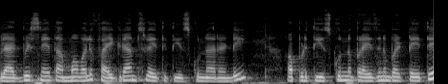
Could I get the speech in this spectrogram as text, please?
బ్లాక్ బీడ్స్ని అయితే అమ్మ వాళ్ళు ఫైవ్ గ్రామ్స్లో అయితే తీసుకున్నారండి. అప్పుడు తీసుకున్న ప్రైజ్ని బట్టి అయితే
